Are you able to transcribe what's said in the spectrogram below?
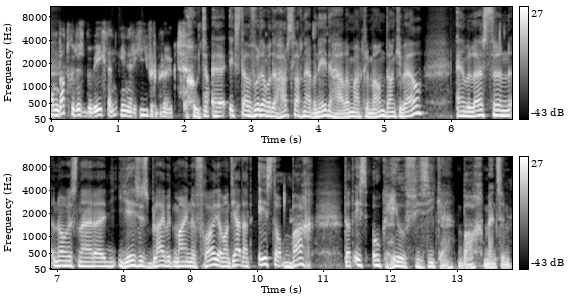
omdat je dus beweegt en energie verbruikt. Goed, ja. uh, ik stel voor dat we de hartslag naar beneden halen, Mark Leman, dankjewel. En we luisteren nog eens naar uh, Jezus blijft meine Freude, want ja, dat is toch Bach, dat is ook heel fysiek, hè, Bach. Mensen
